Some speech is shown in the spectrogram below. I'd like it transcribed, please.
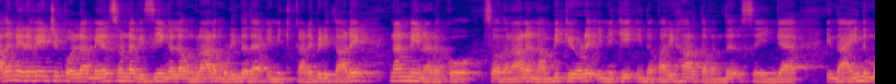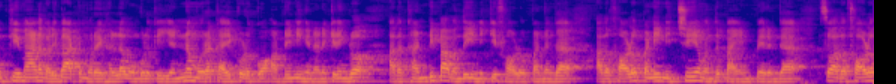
அதை நிறைவேற்றி கொள்ள மேல் சொன்ன விஷயங்களில் உங்களால் முடிந்ததை இன்றைக்கி கடைபிடித்தாலே நன்மை நடக்கும். ஸோ அதனால் நம்பிக்கையோடு இன்றைக்கி இந்த பரிகாரத்தை வந்து செய்யுங்க. இந்த ஐந்து முக்கியமான வழிபாட்டு முறைகளில் உங்களுக்கு என்ன முறை கை கொடுக்கும் அப்படின்னு நீங்கள் நினைக்கிறீங்களோ அதை கண்டிப்பாக வந்து இன்றைக்கி ஃபாலோ பண்ணுங்கள் அதை ஃபாலோ பண்ணி நிச்சயம் வந்து பயன்பெறுங்க. ஸோ அதை ஃபாலோ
